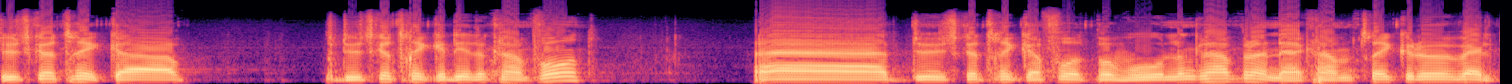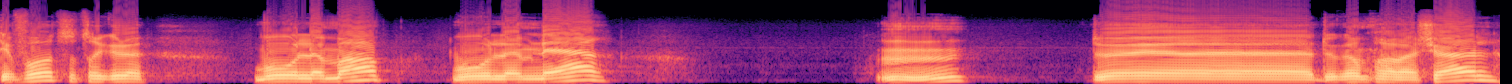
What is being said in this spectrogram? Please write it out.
Du skal trykke Du skal trykke dit du kan fort. Eh, du skal trykke fort på volumknappen ned-knappen. Trykker du veldig fort, så trykker du volum opp, volum ned. Mm. Du, du kan prøve sjøl.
